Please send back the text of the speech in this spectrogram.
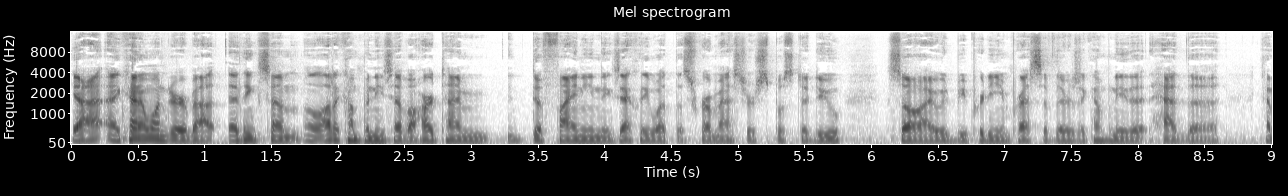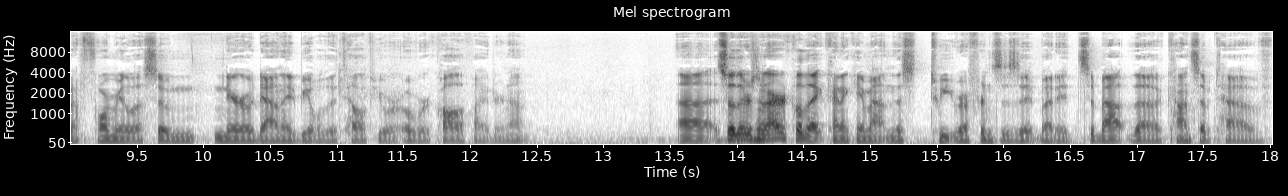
Yeah, I, I kind of wonder about. I think some a lot of companies have a hard time defining exactly what the scrum master is supposed to do. So I would be pretty impressed if there's a company that had the kind of formula so narrowed down they'd be able to tell if you were overqualified or not. Uh, so there's an article that kind of came out, and this tweet references it, but it's about the concept of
